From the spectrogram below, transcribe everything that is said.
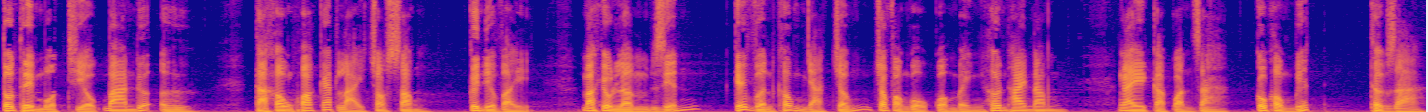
Tôn thêm một triệu ba nữa ư. Thả không khóa két lại cho xong. Cứ như vậy, Mà khiêu lầm diễn Kế vườn không nhà trống Trong phòng ngủ của mình hơn 2 năm. Ngay cả quản gia Cô không biết. Thực ra,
